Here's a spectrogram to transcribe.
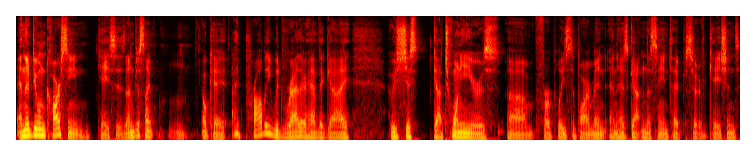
and they're doing car scene cases. I'm just like, hmm, okay, I probably would rather have the guy who's just got 20 years um, for a police department and has gotten the same type of certifications.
